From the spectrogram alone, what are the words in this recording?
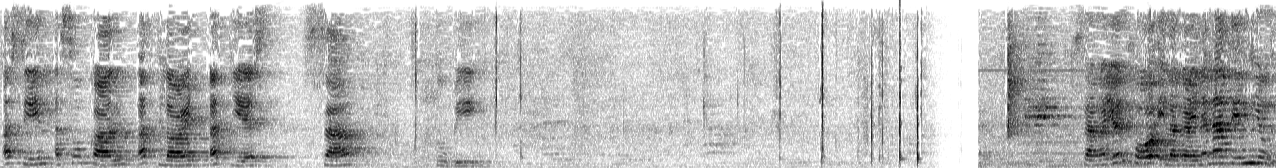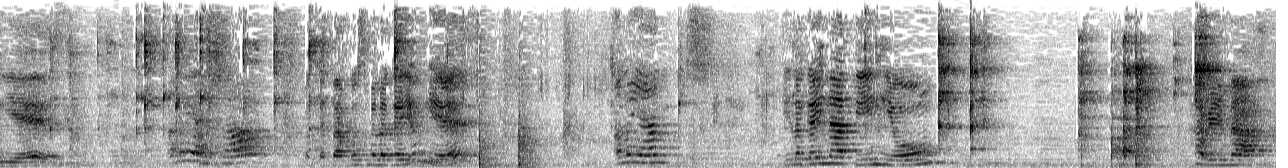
asin, asukal, at lard at yes sa tubig. Sa ngayon po, ilagay na natin yung yes. Ano yan siya? Pagkatapos malagay yung yes, Ano yan? ilagay natin yung harina.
